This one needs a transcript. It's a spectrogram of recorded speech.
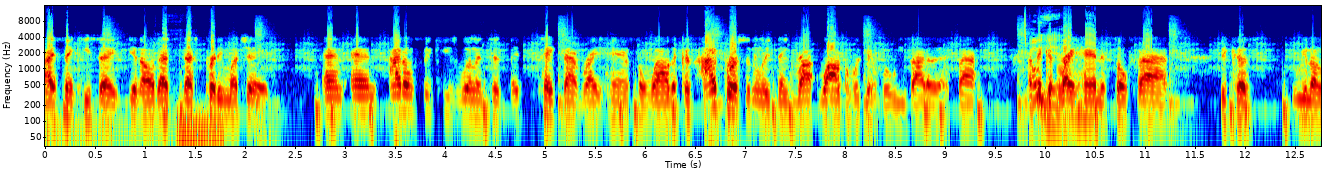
I think he say, you know, that's that's pretty much it. And and I don't think he's willing to take that right hand from Wilder because I personally think Wilder would get Ruiz out of that fast. I Oh, think his right hand is so fast because you know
